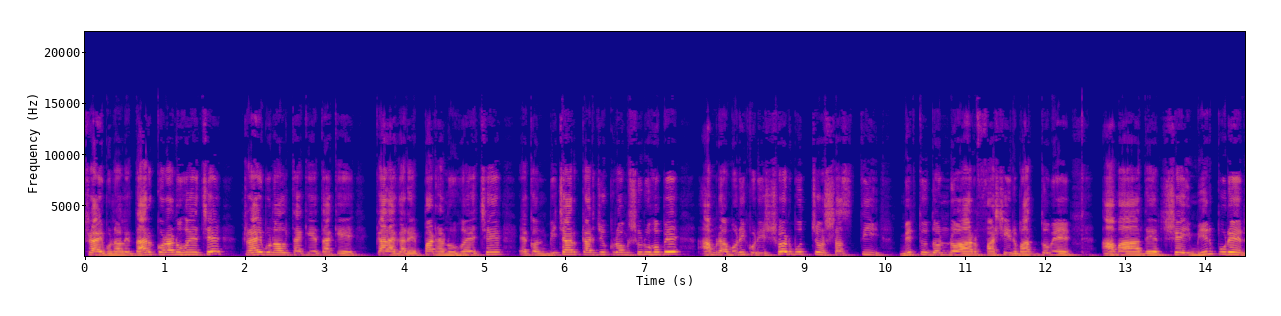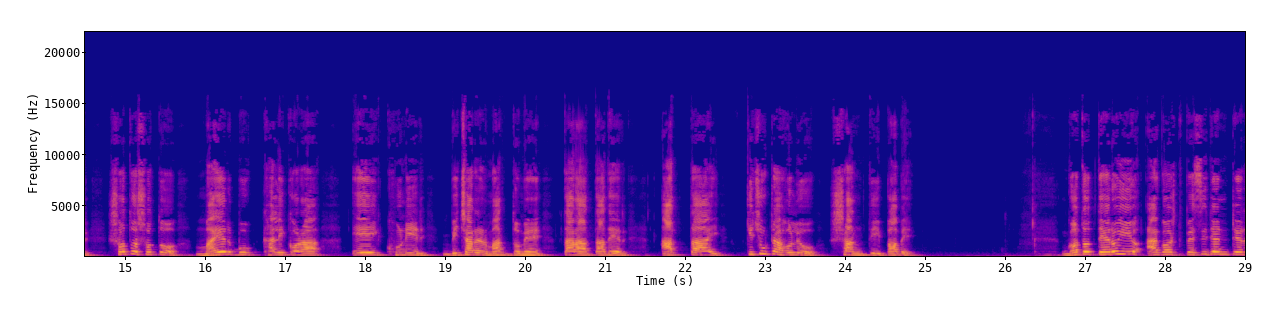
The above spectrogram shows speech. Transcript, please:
ট্রাইব্যুনালে দাঁড় করানো হয়েছে। ট্রাইব্যুনাল থেকে তাকে কারাগারে পাঠানো হয়েছে। এখন বিচার কার্যক্রম শুরু হবে। আমরা মনে করি সর্বোচ্চ শাস্তি, মৃত্যুদণ্ড আর ফাঁসির মাধ্যমে আমাদের সেই মিরপুরের শত শত মায়ের বুক খালি করা এই খুনির বিচারের মাধ্যমে তারা তাদের আত্মায় কিছুটা হলেও শান্তি পাবে। গত তেরোই আগস্ট প্রেসিডেন্টের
